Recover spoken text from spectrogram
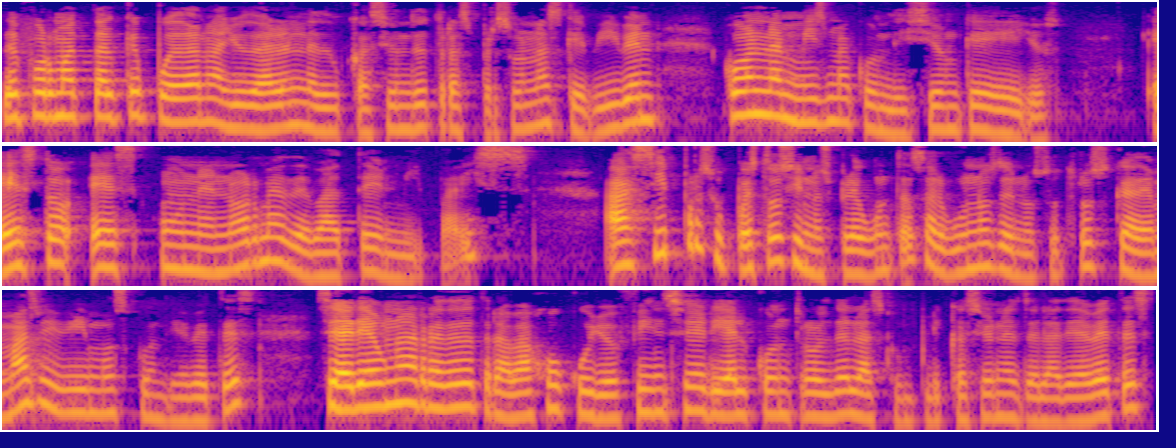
de forma tal que puedan ayudar en la educación de otras personas que viven con la misma condición que ellos. Esto es un enorme debate en mi país. Así, por supuesto, si nos preguntas a algunos de nosotros que además vivimos con diabetes, se haría una red de trabajo cuyo fin sería el control de las complicaciones de la diabetes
